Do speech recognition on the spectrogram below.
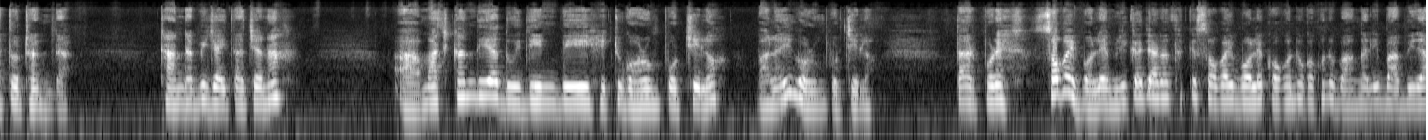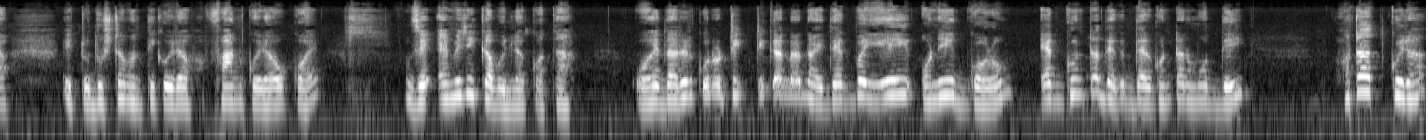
এত ঠান্ডা। ঠান্ডা বি যাইতাছে না। মাঝখান দিয়া দুই দিন বি একটু গরম পড়ছিল, ভালোই গরম পড়ছিল। তারপরে সবাই বলে, আমেরিকা যারা থাকে সবাই বলে, কখনো কখনো বাঙালি বাবিরা একটু দুষ্টামান্তি কইরা, ফান কইরাও কয় যে, আমেরিকা বললা কথা। ওয়েদারের কোনো ঠিক ঠিকানা নাই। দেখবা এই অনেক গরম, এক ঘণ্টা দেড় ঘণ্টার মধ্যেই হঠাৎ কইরা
